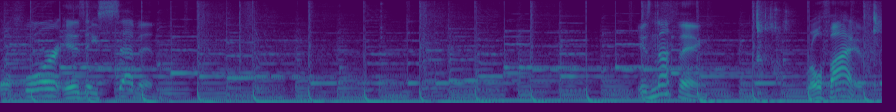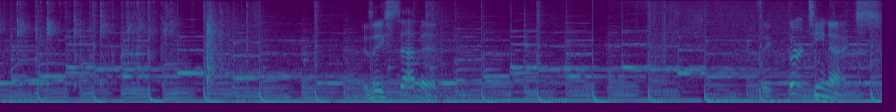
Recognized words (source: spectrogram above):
Roll four is a seven. Is nothing. Roll five. is a 7. It's a 13x.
